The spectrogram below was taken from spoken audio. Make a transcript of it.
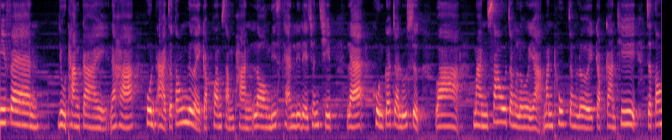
มีแฟนอยู่ทางไกลนะคะ คุณอาจจะต้องเหนื่อยกับความสัมพันธ์ long distance relationship และคุณก็จะรู้สึกว่า มันเศร้าจังเลยอะ่ะมันทุกข์จังเลยกับการที่จะต้อง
